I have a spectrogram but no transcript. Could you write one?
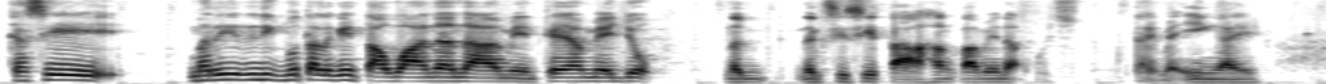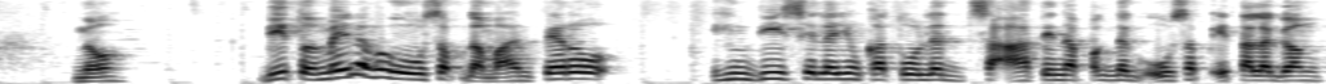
Kasi maririnig mo talaga yung tawanan namin. Kaya medyo nag, nagsisitahan kami na, "Uy, tayo maingay. No? Dito, may nag-uusap naman, pero hindi sila yung katulad sa atin na pag nag-usap, eh talagang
